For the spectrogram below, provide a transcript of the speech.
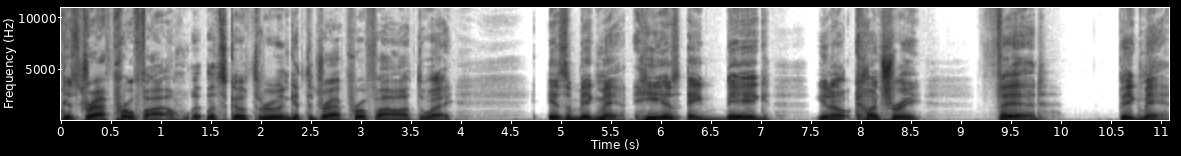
his draft profile, let, us go through and get the draft profile out the way, is a big man. He is a big, you know, country fed big man.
